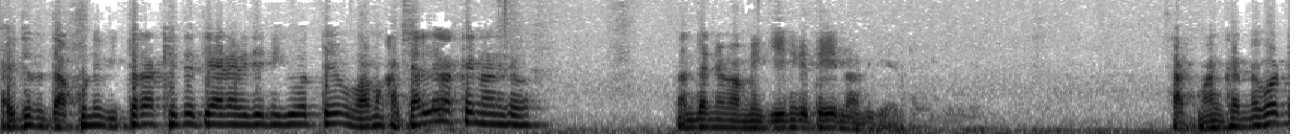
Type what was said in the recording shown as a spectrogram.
ඇවිදින දකුණ විතරක් හිත තියන ඇවිදින්න කිව්වොත් එහෙම වම කචල් එකක් වෙනවනේ ඒක මම දන්නේ මම මේ කියන එක තේරෙනවද කියලා සක්මන් කරනකොට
